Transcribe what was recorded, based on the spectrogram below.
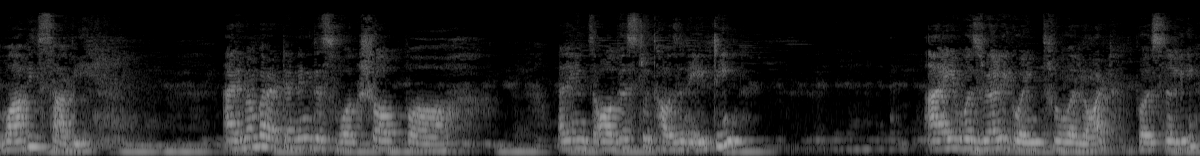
Wabi Sabi. I remember attending this workshop, uh, I think it's August 2018. I was really going through a lot personally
